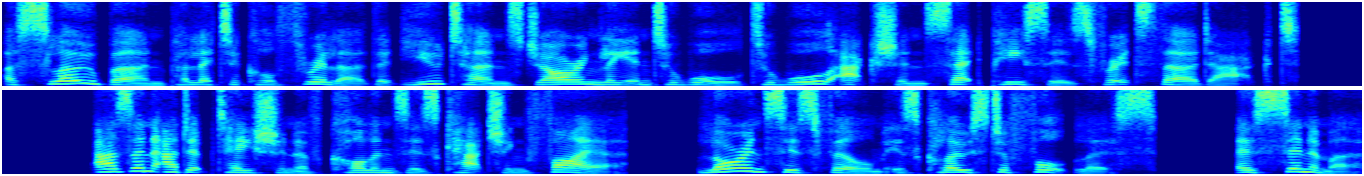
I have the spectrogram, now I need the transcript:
A slow burn political thriller that U-turns jarringly into wall-to-wall action set pieces for its third act. As an adaptation of Collins's Catching Fire, Lawrence's film is close to faultless. As cinema,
